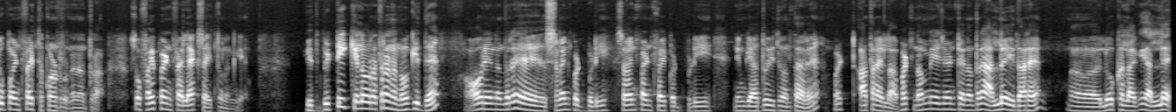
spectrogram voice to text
ಟೂ ಪಾಯಿಂಟ್ ಫೈವ್ ತೊಗೊಂಡ್ರು ನನ್ನ ಹತ್ರ so five point five lakhs ಆಯಿತು ನನಗೆ. ಇದು ಬಿಟ್ಟು ಕೆಲವ್ರ ಹತ್ರ ನಾನು ಹೋಗಿದ್ದೆ. ಅವ್ರು ಏನಂದರೆ ಸೆವೆನ್ ಕೊಟ್ಬಿಡಿ ಸೆವೆನ್ ಪಾಯಿಂಟ್ ಫೈವ್ ಕೊಟ್ಬಿಡಿ, ನಿಮಗೆ ಅದು ಇದು ಅಂತಾರೆ. ಬಟ್ ಆ ಥರ ಇಲ್ಲ. ಬಟ್ ನಮ್ಮ ಏಜೆಂಟ್ ಏನಂದರೆ, ಅಲ್ಲೇ ಇದ್ದಾರೆ ಲೋಕಲ್ ಆಗಿ ಅಲ್ಲೇ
